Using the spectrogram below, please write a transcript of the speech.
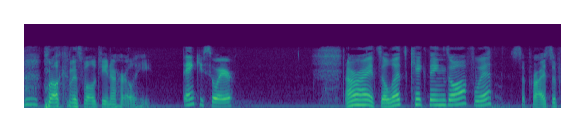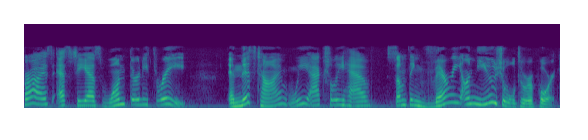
Welcome as well, Gina Herlihy. Thank you, Sawyer. All right, so let's kick things off with surprise, surprise, STS 133. And this time we actually have something very unusual to report.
